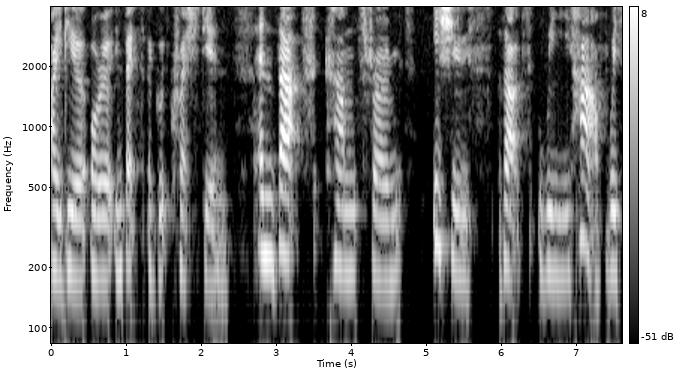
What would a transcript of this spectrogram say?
idea or in fact a good question and that comes from issues that we have with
